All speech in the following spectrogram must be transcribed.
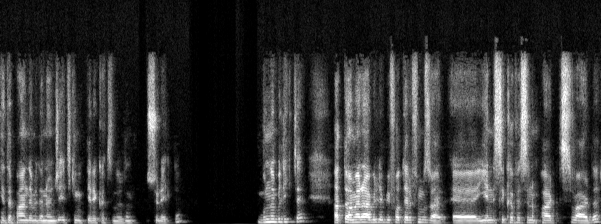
Ya da pandemiden önce etkinliklere katılırdım sürekli. Bununla birlikte hatta Ömer abiyle bir fotoğrafımız var. E, yenisi kafasının partisi vardı.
